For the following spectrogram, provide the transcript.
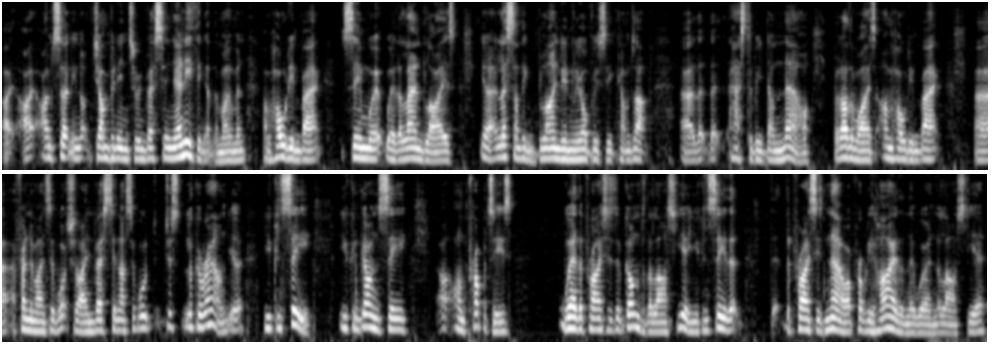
I, am certainly not jumping into investing in anything at the moment. I'm holding back seeing where, where the land lies, you know, unless something blindingly obviously comes up uh, that, that has to be done now. But otherwise, I'm holding back. Uh, a friend of mine said, What should I invest in? I said, Well, just look around. You, you can see, you can go and see uh, on properties where the prices have gone for the last year. You can see that the prices now are probably higher than they were in the last year.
